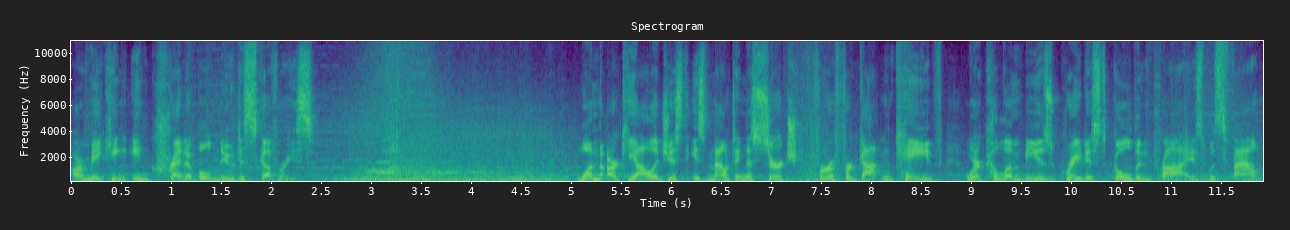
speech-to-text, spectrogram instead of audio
are making incredible new discoveries. One archaeologist is mounting a search for a forgotten cave where Colombia's greatest golden prize was found.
